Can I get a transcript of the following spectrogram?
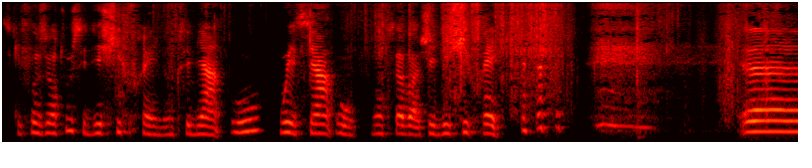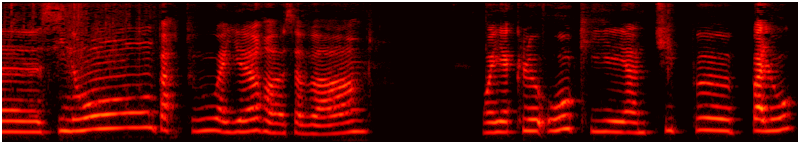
Ce qu'il faut surtout, c'est déchiffrer. Donc, c'est bien O. Oui, c'est un O. Donc, ça va, j'ai déchiffré. Euh, sinon, partout ailleurs, euh, ça va. N'y a que le haut qui est un petit peu palo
